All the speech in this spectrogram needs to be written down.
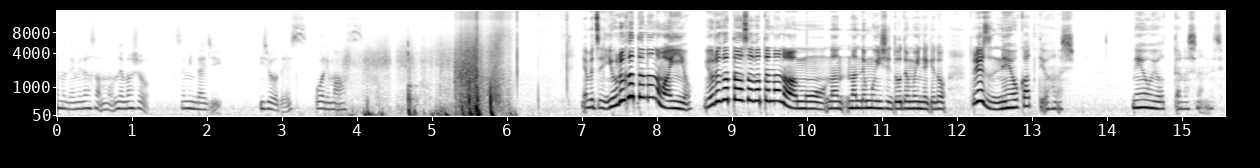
なので皆さんも寝ましょう。睡眠大事。以上です。終わります。いや別に夜型なのはいいよ。夜型朝型なのはもう何でもいいしどうでもいいんだけどとりあえず寝ようかっていう話。寝ようよって話なんですよ。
